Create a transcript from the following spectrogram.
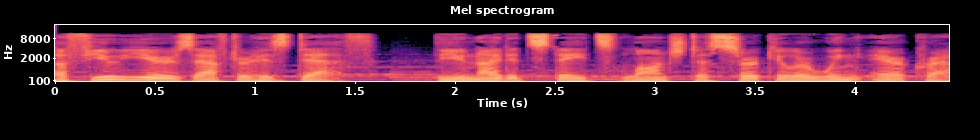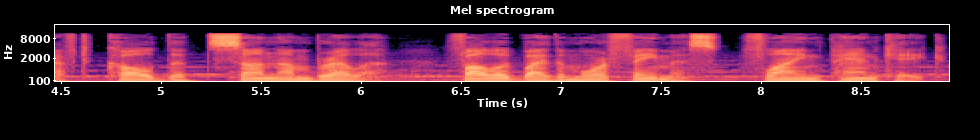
A few years after his death, the United States launched a circular wing aircraft called the Sun Umbrella, followed by the more famous Flying Pancake,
